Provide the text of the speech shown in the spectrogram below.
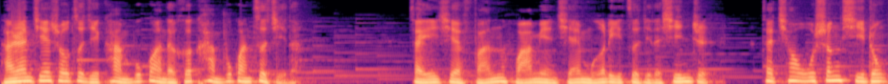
坦然接受自己看不惯的和看不惯自己的，在一切繁华面前磨砺自己的心智，在悄无声息中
